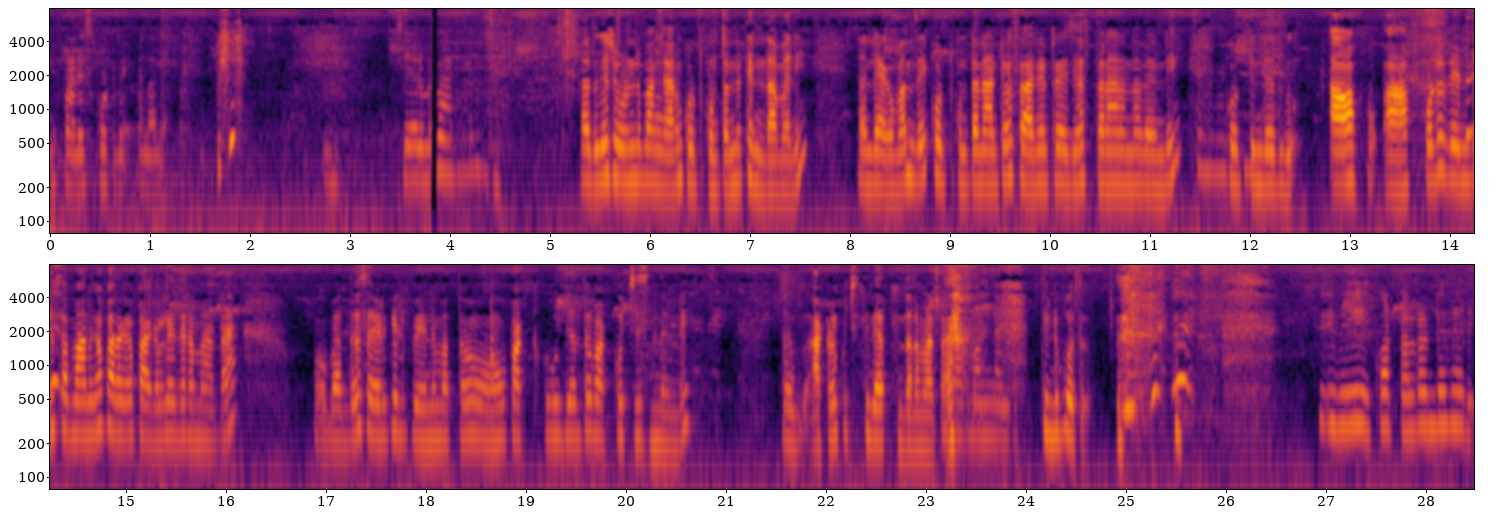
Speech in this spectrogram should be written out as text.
ఇది పడేసుకోవటమే అలాగా. చీర అదిగో చూడండి బంగారం కొట్టుకుంటుంది తిందామని. నన్ను ఎగమంది కొట్టుకుంటాను. అంటే ఒకసారి నేను ట్రై చేస్తాను అని అన్నదండి కొట్టింది అదిగో. ఆఫ్ ఆఫ్ కూడా రెండు సమానంగా పరగ పగలలేదన్నమాట ఓ పెద్ద సైడ్కి వెళ్ళిపోయింది. మొత్తం పక్క కూర్చొనితో పక్క వచ్చేసిందండి. అక్కడ కూర్చొని తినేస్తుంది అనమాట మందండి. తిండిపోతూ. ఇది కొట్టాలి రెండోసారి.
